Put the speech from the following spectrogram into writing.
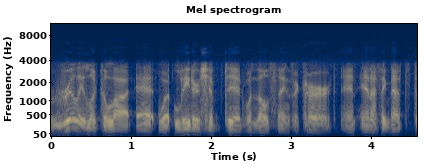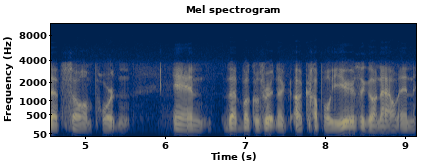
really looked a lot at what leadership did when those things occurred, and and I think that's that's so important. And that book was written a, a couple years ago now, and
